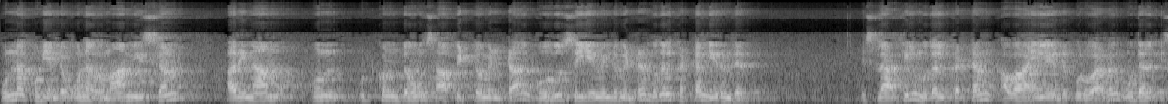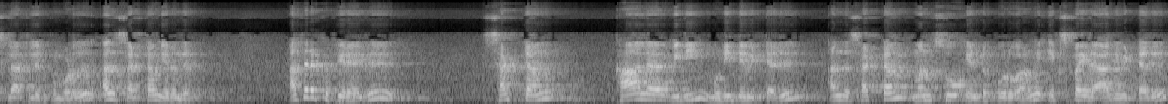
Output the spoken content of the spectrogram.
உண்ணக்கூடிய அந்த உணவு மாமிசம் அதை நாம் உன் உட்கொண்டோம் சாப்பிட்டோம் என்றால் பொது செய்ய வேண்டும் என்ற முதல் கட்டம் இருந்தது. இஸ்லாத்தில் முதல் கட்டம் அவாயில் என்று கூறுவார்கள். முதல் இஸ்லாத்தில் இருக்கும் பொழுது அது சட்டம் இருந்தது. அதற்கு பிறகு சட்டம் கால விதி முடிந்துவிட்டது அந்த சட்டம் மன்சூக் என்று கூறுவாங்க எக்ஸ்பயர் ஆகிவிட்டது.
